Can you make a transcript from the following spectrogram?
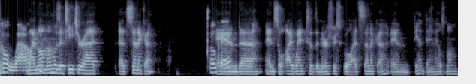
Oh wow! My mom, mom was a teacher at at Seneca. Okay. And uh, and so I went to the nursery school at Seneca, and yeah, Dan Hill's mom.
